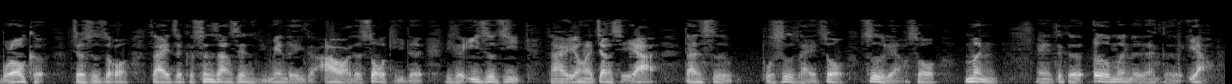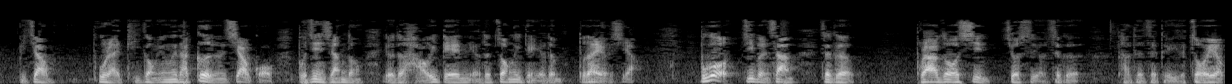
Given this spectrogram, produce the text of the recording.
blocker。就是说，在这个肾上腺里面的一个阿尔法的受体的一个抑制剂，来用来降血压，但是不是来做治疗说梦，哎，这个噩梦的那个药比较不来提供，因为它个人的效果不尽相同，有的好一点，有的中一点，有的不太有效。不过基本上这个普拉多性就是有这个它的这个一个作用。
